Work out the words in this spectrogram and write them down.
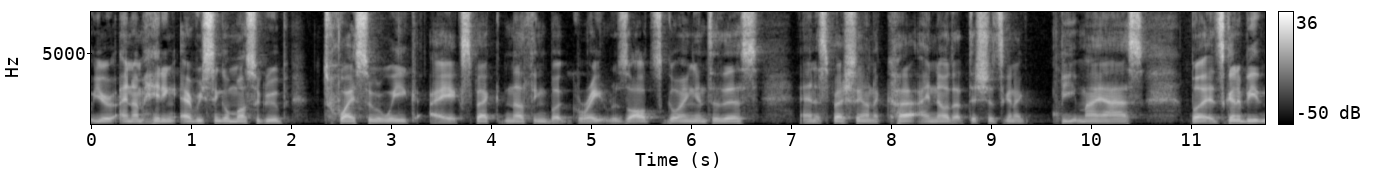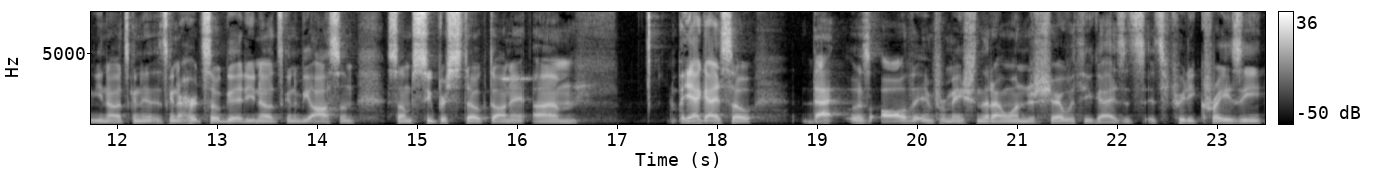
you're and I'm hitting every single muscle group twice a week. I expect nothing but great results going into this, and especially on a cut, I know that this shit's gonna beat my ass but it's gonna be you know it's gonna it's gonna hurt so good you know it's gonna be awesome so i'm super stoked on it um but yeah guys so that was all the information that I wanted to share with you guys. It's it's pretty crazy,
